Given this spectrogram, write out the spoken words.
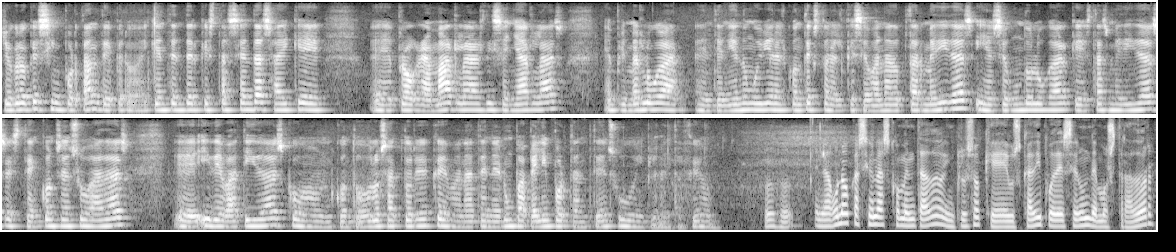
yo creo que es importante, pero hay que entender que estas sendas hay que eh, programarlas, diseñarlas, en primer lugar, entendiendo muy bien el contexto en el que se van a adoptar medidas y en segundo lugar, que estas medidas estén consensuadas eh, y debatidas con, con todos los actores que van a tener un papel importante en su implementación. En alguna ocasión has comentado incluso que Euskadi puede ser un demostrador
